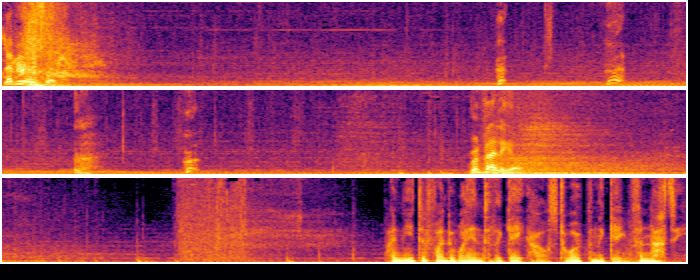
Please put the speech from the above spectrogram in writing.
Levioso! Revelio. I need to find a way into the gatehouse to open the gate for Natty.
